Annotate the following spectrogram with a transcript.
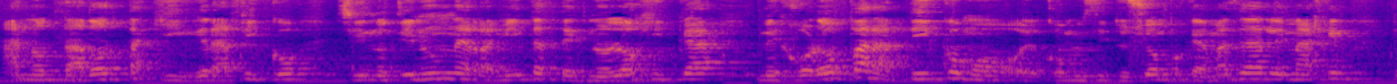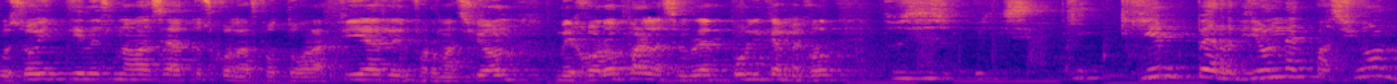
anotador taquigráfico, sino tiene una herramienta tecnológica. Mejoró para ti como, como institución, porque además de dar la imagen, pues hoy tienes una base de datos con las fotografías, la información. Mejoró para la seguridad pública, mejoró. Entonces, dices, oye, ¿qui- ¿quién perdió en la ecuación?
